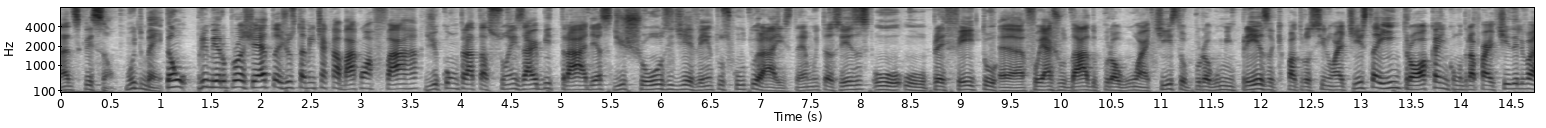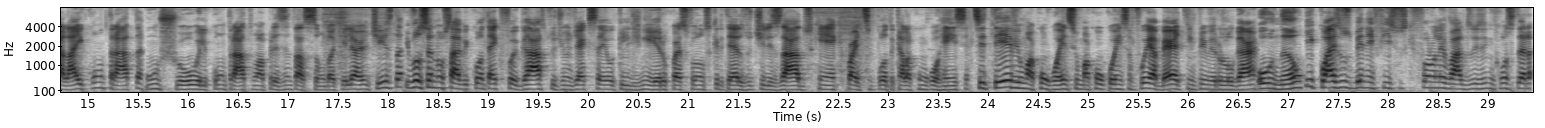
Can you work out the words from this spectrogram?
na descrição. Muito bem. Então, o primeiro projeto é justamente acabar com a farra de contratações arbitrárias de shows e de eventos culturais, né? Muitas vezes o, o prefeito é, foi ajudado por algum artista ou por alguma empresa que patrocina um artista e em troca, em contrapartida, ele vai lá e contrata um show, ele contrata uma apresentação daquele artista e você não sabe quanto é que foi gasto, de onde é que saiu aquele dinheiro, quais foram os critérios utilizados, quem é que participou daquela concorrência, se teve uma concorrência, se uma concorrência foi aberta em primeiro lugar ou não e quais os benefícios que foram levados em consideração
